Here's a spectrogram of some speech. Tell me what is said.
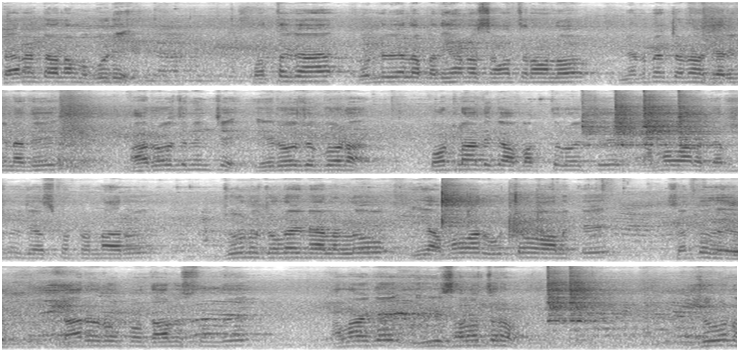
పేరంటాలమ్మ గుడి కొత్తగా రెండు వేల పదిహేనో సంవత్సరంలో నిర్మించడం జరిగినది. ఆ రోజు నుంచి ఈ రోజు కూడా కోట్లాదిగా భక్తులు వచ్చి అమ్మవారి దర్శనం చేసుకుంటున్నారు. జూన్ జూలై నెలలో ఈ అమ్మవారి ఉత్సవాలకి శంకు కార్యరూపం దాలుస్తుంది. అలాగే ఈ సంవత్సరం జూన్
